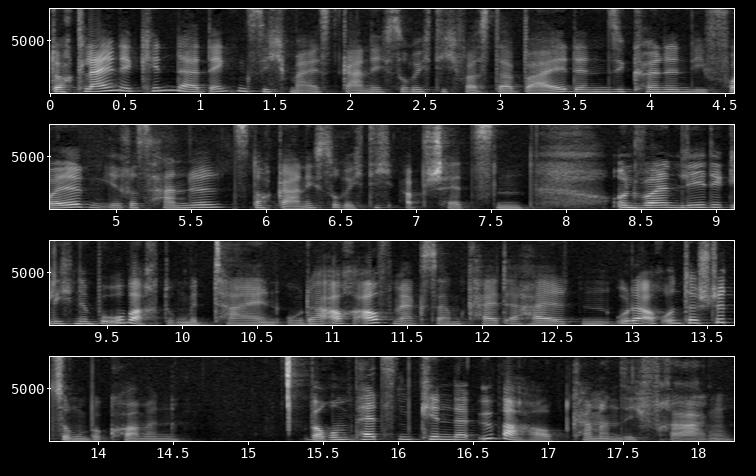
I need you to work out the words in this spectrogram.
Doch kleine Kinder denken sich meist gar nicht so richtig was dabei, denn sie können die Folgen ihres Handelns noch gar nicht so richtig abschätzen und wollen lediglich eine Beobachtung mitteilen oder auch Aufmerksamkeit erhalten oder auch Unterstützung bekommen. Warum petzen Kinder überhaupt, kann man sich fragen.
